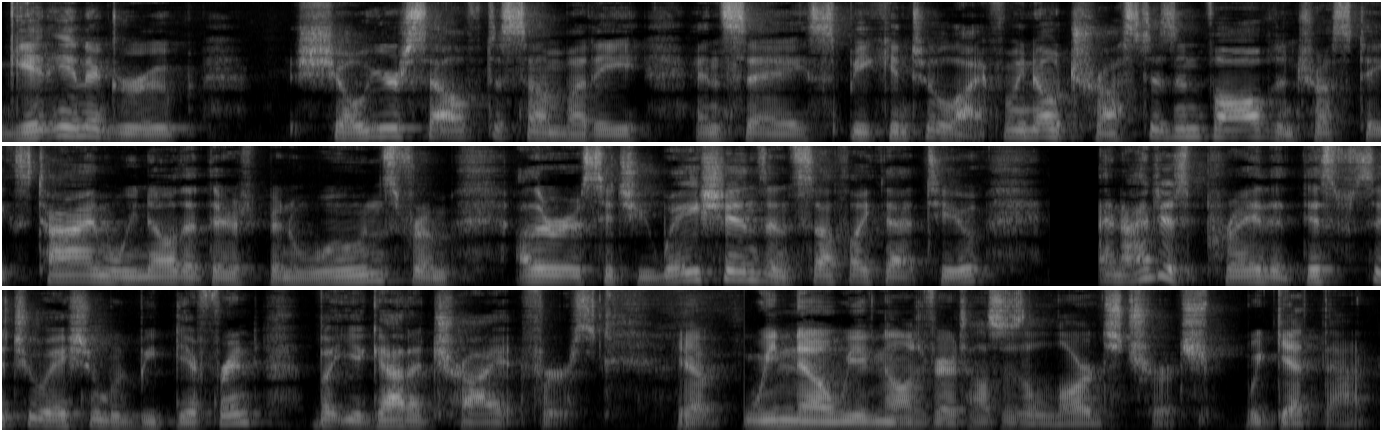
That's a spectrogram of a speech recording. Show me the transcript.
Get in a group show yourself to somebody and say, speak into life. We know trust is involved and trust takes time. We know that there's been wounds from other situations and stuff like that too. And I just pray that this situation would be different, but you got to try it first. Yep. we know, we acknowledge Veritas is a large church. We get that.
